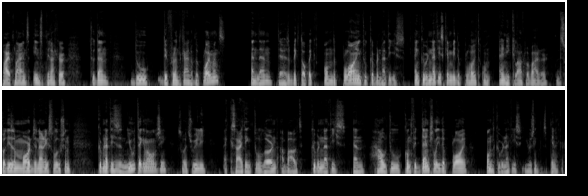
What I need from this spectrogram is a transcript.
pipelines in Spinnaker to then do different kind of deployments. And then there's a big topic on deploying to Kubernetes. And Kubernetes can be deployed on any cloud provider. So these are more generic solution Kubernetes is a new technology, so it's really exciting to learn about Kubernetes and how to confidentially deploy on Kubernetes using Spinnaker.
